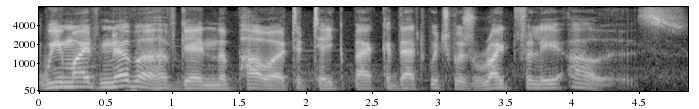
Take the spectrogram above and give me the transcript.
we might never have gained the power to take back that which was rightfully ours.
